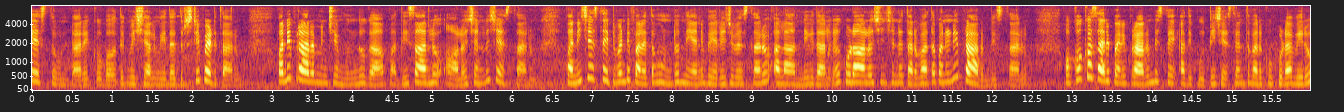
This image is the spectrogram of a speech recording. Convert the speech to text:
వేస్తూ ఉంటారు. ఎక్కువ భౌతిక విషయాల మీద దృష్టి పెడతారు. పని ప్రారంభించే ముందుగా పదిసార్లు ఆలోచనలు చేస్తారు. పని చేస్తే ఎటువంటి ఫలితం ఉంటుంది అని బేరీజు వేస్తారు. అలా అన్ని విధాలుగా కూడా ఆలోచించిన తర్వాత పని పనిని ప్రారంభిస్తారు. ఒక్కొక్కసారి పని ప్రారంభిస్తే అది పూర్తి చేసేంత వరకు కూడా వీరు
